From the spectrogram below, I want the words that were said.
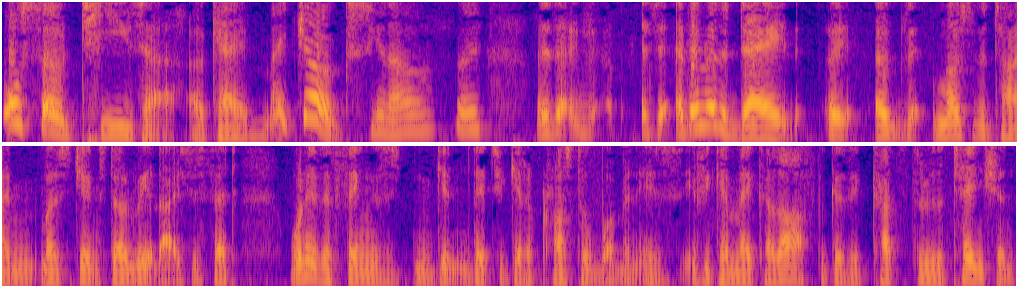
Also, tease her, okay? Make jokes, you know. At the end of the day, uh, uh, most of the time, most jinks don't realize is that one of the things that you get across to a woman is if you can make her laugh because it cuts through the tension.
